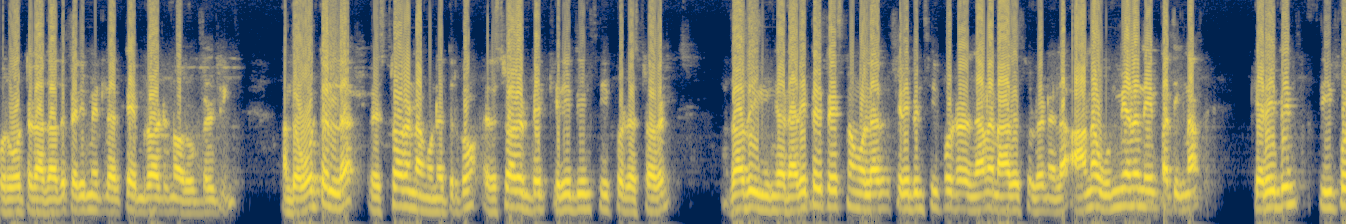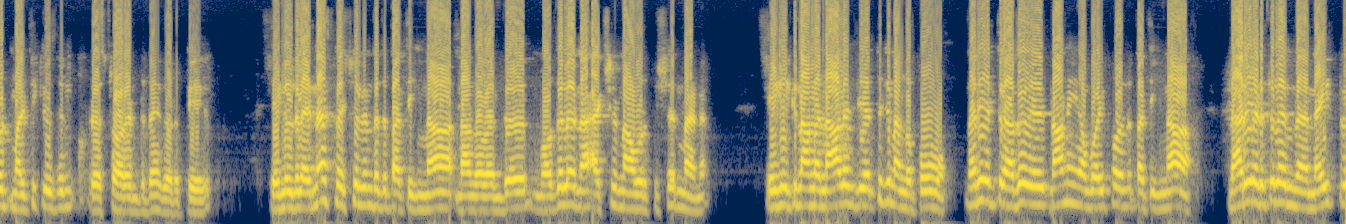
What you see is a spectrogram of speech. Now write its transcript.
ஒரு ஹோட்டல் அதாவது பெரிமேட்டில் இருக்க எம்ப்ராய்டுன்னு ஒரு பில்டிங் அந்த ஹோட்டல்ல ரெஸ்டாரண்ட் நாங்கள் ஒன்று எடுத்திருக்கோம். ரெஸ்டாரண்ட் பேர் கெரிபியன் சீ ஃபுட் ரெஸ்டாரண்ட் அதாவது இங்க நிறைய பேர் பேசினவங்க எல்லாரும் கெரிபியன் சீ ஃபுட்னால நான் அதை சொல்றேன் இல்லை. ஆனா உண்மையான நேம் பாத்தீங்கன்னா Caribbean sea food multi cuisine restaurant தான் இதோட பேர். எங்களுதுல என்ன ஸ்பெஷல்ன்றது பாத்தீங்கன்னா நாங்க வந்து முதல்ல நான் ஆக்சுவலி நான் ஒரு ஃபிஷர்மேனு எங்களுக்கு நாங்க நாலஞ்சு இடத்துக்கு நாங்க போவோம். நிறைய இடத்துல அதாவது நானும் என் ஒய்ஃப் வந்து பாத்தீங்கன்னா நிறைய இடத்துல இந்த நைட்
